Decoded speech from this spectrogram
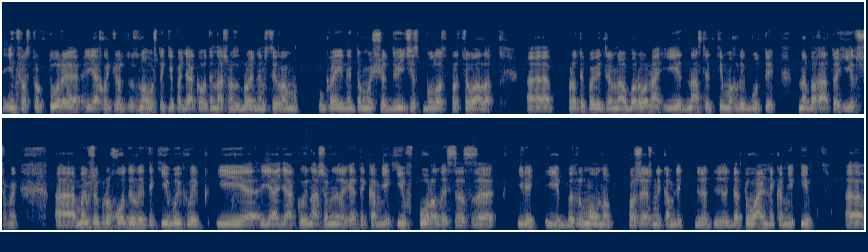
інфраструктури. Я хочу знову ж таки подякувати нашим збройним силам України, тому що двічі було спрацювала е, протиповітряна оборона, і наслідки могли бути набагато гіршими. Е, Ми вже проходили такий виклик, і я дякую нашим енергетикам, які впоралися з і, і безумовно пожежникам, ря- рятувальникам, які е,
